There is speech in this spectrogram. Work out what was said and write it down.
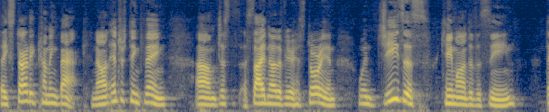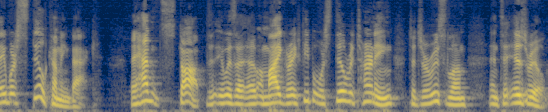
they started coming back. Now, an interesting thing, um, just a side note if you're a historian, when Jesus came onto the scene, they were still coming back. They hadn't stopped. It was a, a migration. People were still returning to Jerusalem and to Israel.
